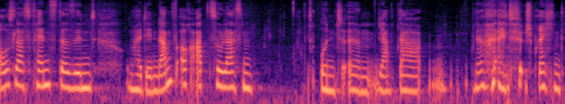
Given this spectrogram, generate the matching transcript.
Auslassfenster sind, um halt den Dampf auch abzulassen. Und ähm, ja, da ne, entsprechend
